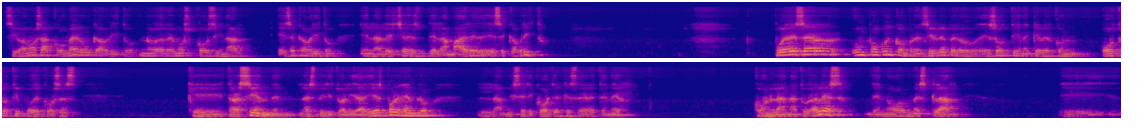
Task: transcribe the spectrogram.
si vamos a comer un cabrito, no debemos cocinar ese cabrito en la leche de la madre de ese cabrito. Puede ser un poco incomprensible, pero eso tiene que ver con otro tipo de cosas que trascienden la espiritualidad. Y es, por ejemplo, la misericordia que se debe tener con la naturaleza de no mezclar. Eh,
